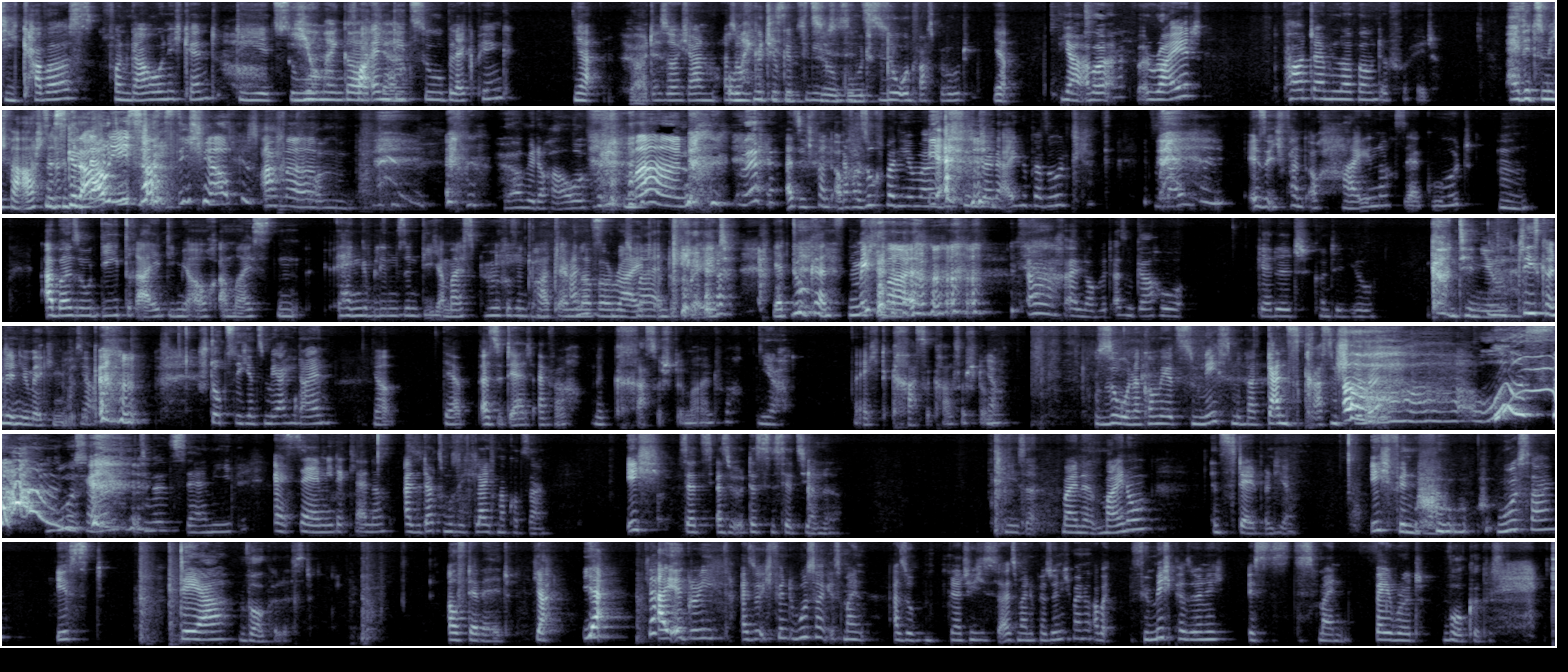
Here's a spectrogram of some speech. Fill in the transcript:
die Covers von Garo nicht kennt, die zu, Oh mein Gott, vor allem ja. die zu Blackpink, Ja, hört es euch an. Also Oh auf Gott, die YouTube gibt es die Videos, so gut. so unfassbar gut. Ja. Ja, aber Ride, Part-Time Lover und Afraid. Hey, willst du mich verarschen? Das Das sind genau genau die Songs, die ich mir aufgeschrieben habe. Hör mir doch auf. Mann! Also ich fand auch, Da versucht man hier mal Ja. seine eigene Person zu sein. also ich fand auch High noch sehr gut. Mhm. Aber so die drei, die mir auch am meisten hängen geblieben sind, die ich am meisten höre, sind Part-Time Lover, Ride und Afraid. ja, du kannst mich mal. Ach, I love it. Also Gaho, get it, continue. Continue. Please continue making music. Ja. Stürz dich ins Meer hinein. Der, also der hat einfach eine krasse Stimme einfach. Ja. Eine echt krasse, krasse Stimme. Ja. So, und dann kommen wir jetzt zum nächsten mit einer ganz krassen Stimme. Oh, Song. Sammy. Sammy. Ey, Sammy, der Kleine. also dazu muss ich gleich mal kurz sagen. Ich setze, also das ist jetzt hier eine These, meine Meinung, ein Statement hier. Ich finde, Ursang ist der Vocalist. Auf der Welt. Ja, Ja, I agree. also ich finde, Wusang ist mein, also natürlich ist es alles meine persönliche Meinung, aber für mich persönlich ist es mein Favorite Vocalist.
